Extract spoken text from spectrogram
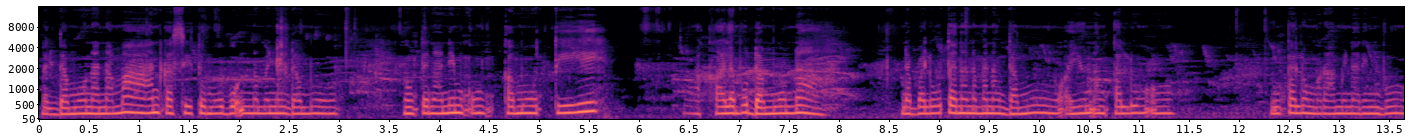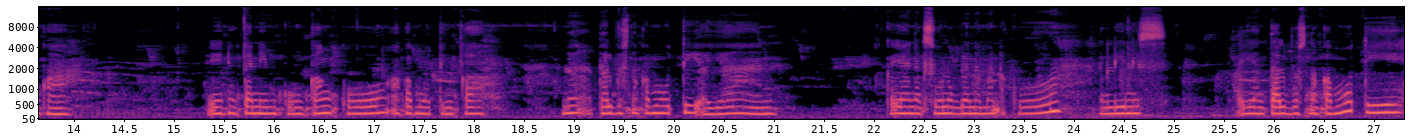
Nagdamo na naman kasi tumubo na naman yung damo. Yung tinanim kong kamuti. Akala mo damo na. Nabalutan na naman ng damo. Ayun ang talong oh. Yung talong marami na rin bunga. Ayan yung tanim kong kangkong. Ang kamuting ka na talbos ng kamuti ayan. Kaya nagsunog na naman ako. Naglinis. Ayan talbos ng kamuti.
